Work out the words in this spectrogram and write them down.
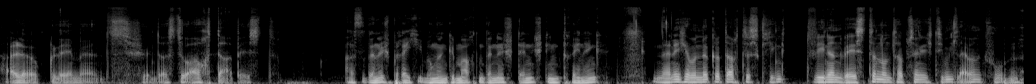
Hallo, Clemens. Schön, dass du auch da bist. Hast du deine Sprechübungen gemacht und dein Stimmtraining? Nein, ich habe nur gedacht, das klingt wie in einem Western und habe es eigentlich ziemlich leibend gefunden.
